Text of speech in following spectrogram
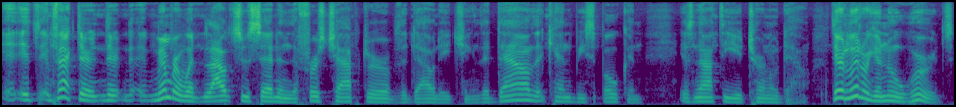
it, it's in fact, there, there. Remember what Lao Tzu said in the first chapter of the Tao Te Ching: "The Tao that can be spoken is not the eternal Tao." There literally are no words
